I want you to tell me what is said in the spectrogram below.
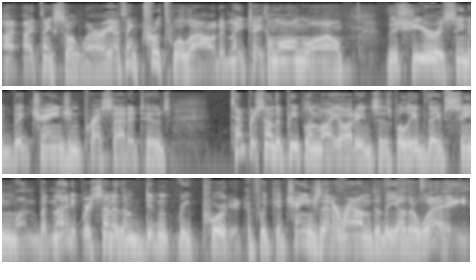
I, I think so, Larry. I think truth will out. It may take a long while. This year has seen a big change in press attitudes. 10% of the people in my audiences believe they've seen one, but 90% of them didn't report it. If we could change that around to the other way,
